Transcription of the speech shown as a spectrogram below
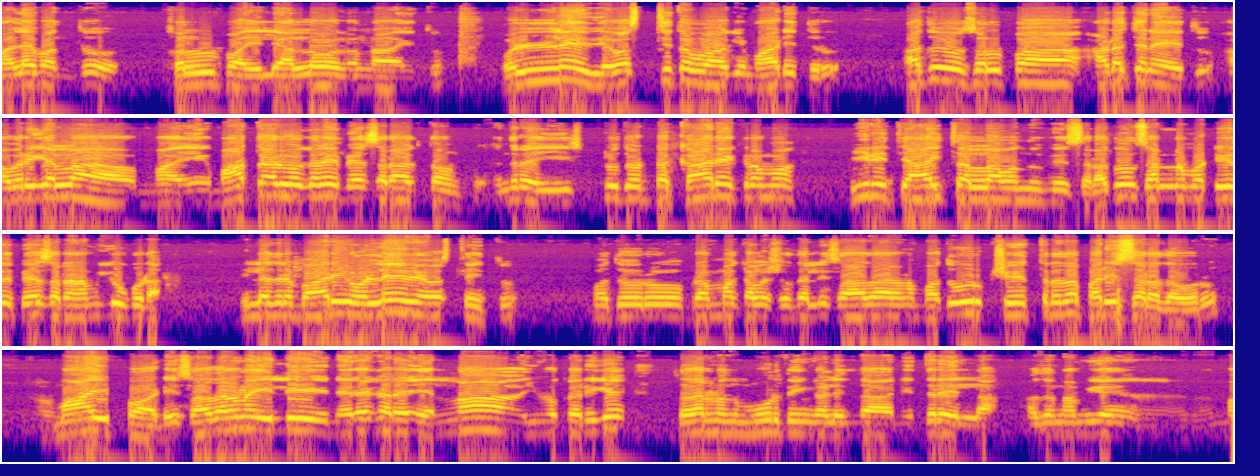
ಮಳೆ ಬಂತು, ಸ್ವಲ್ಪ ಇಲ್ಲಿ ಅಲ್ಲೋಗಲ್ಲ ಆಯ್ತು. ಒಳ್ಳೆ ವ್ಯವಸ್ಥಿತವಾಗಿ ಮಾಡಿದ್ರು. ಅದು ಸ್ವಲ್ಪ ಅಡಚಣೆ ಆಯ್ತು. ಅವರಿಗೆಲ್ಲ ಮಾತಾಡುವಾಗಲೇ ಬೇಸರ ಆಗ್ತಾ ಉಂಟು. ಅಂದ್ರೆ ಇಷ್ಟು ದೊಡ್ಡ ಕಾರ್ಯಕ್ರಮ ಈ ರೀತಿ ಆಯ್ತಲ್ಲ ಒಂದು ಬೇಸರ. ಅದೊಂದು ಸಣ್ಣ ಮಟ್ಟಿಗೆ ಬೇಸರ ನಮಗೂ ಕೂಡ. ಇಲ್ಲದ್ರೆ ಭಾರಿ ಒಳ್ಳೆಯ ವ್ಯವಸ್ಥೆ ಇತ್ತು. ಮಧೂರು ಬ್ರಹ್ಮಕಲಶದಲ್ಲಿ ಸಾಧಾರಣ ಮಧೂರು ಕ್ಷೇತ್ರದ ಪರಿಸರದವರು. ಮಾಯಿಪಾಡಿ. ಸಾಧಾರಣ ಇಲ್ಲಿ ನೆರೆಗರೆ ಎಲ್ಲಾ ಯುವಕರಿಗೆ ಸಾಧಾರಣ ಒಂದು ಮೂರು ತಿಂಗಳಿಂದ ನಿದ್ರೆ ಇಲ್ಲ. ಅದು ನಮಗೆ, ನಮ್ಮ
